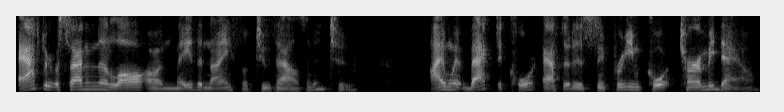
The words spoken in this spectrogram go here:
after it was signed into law on May the 9th of 2002, I went back to court after the Supreme Court turned me down.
